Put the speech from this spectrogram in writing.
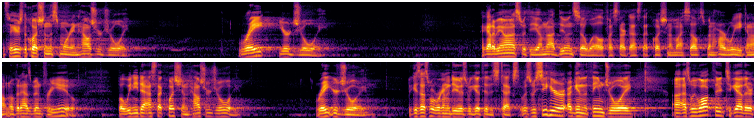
And so here's the question this morning How's your joy? Rate your joy. I got to be honest with you, I'm not doing so well if I start to ask that question of myself. It's been a hard week, and I don't know if it has been for you. But we need to ask that question How's your joy? Rate your joy. Because that's what we're going to do as we go through this text. As we see here, again, the theme joy. Uh, as we walk through together,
